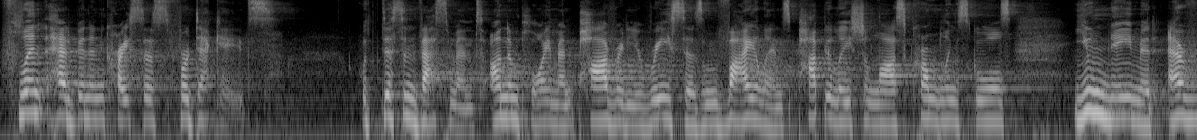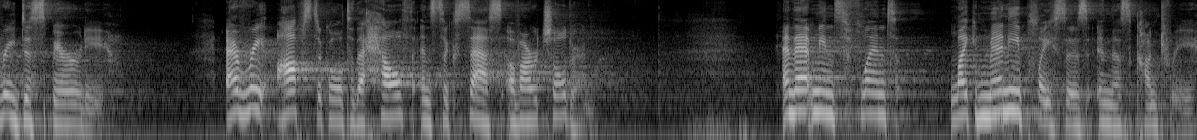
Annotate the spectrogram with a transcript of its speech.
Flint had been in crisis for decades with disinvestment, unemployment, poverty, racism, violence, population loss, crumbling schools you name it, every disparity, every obstacle to the health and success of our children. And that means Flint, like many places in this country,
